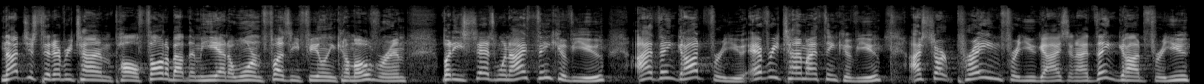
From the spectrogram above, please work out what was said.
not just that every time Paul thought about them, he had a warm, fuzzy feeling come over him, but he says, When I think of you, I thank God for you. Every time I think of you, I start praying for you guys, and I thank God for you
